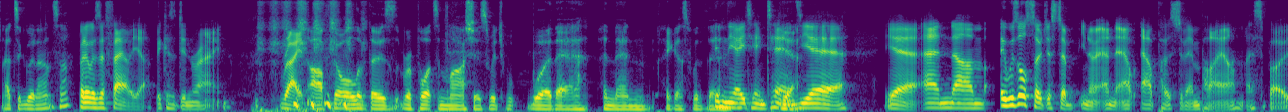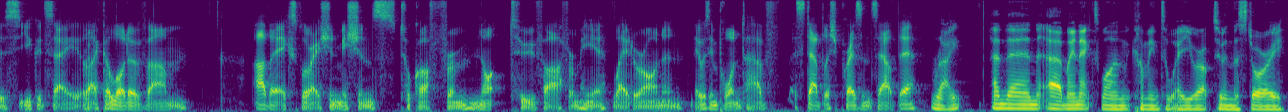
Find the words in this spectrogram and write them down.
that's a good answer. But it was a failure because it didn't rain. Right after all of those reports of marshes, which w- were there, and then I guess with the in the 1810s yeah yeah, and um, it was also just a you know an out- outpost of empire i suppose you could say like a lot of um, other exploration missions took off from not too far from here later on and it was important to have established presence out there Right. And then uh, my next one, coming to where you're up to in the story,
